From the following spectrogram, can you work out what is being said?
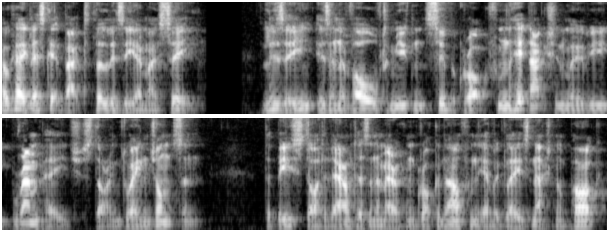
Okay, let's get back to the Lizzie MOC. Lizzie is an evolved mutant supercroc from the hit action movie Rampage, starring Dwayne Johnson. The beast started out as an American crocodile from the Everglades National Park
